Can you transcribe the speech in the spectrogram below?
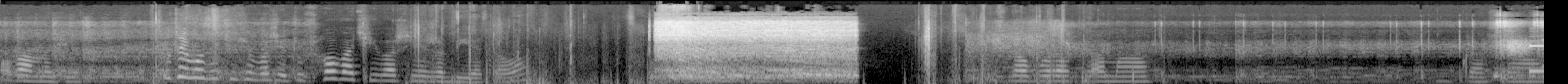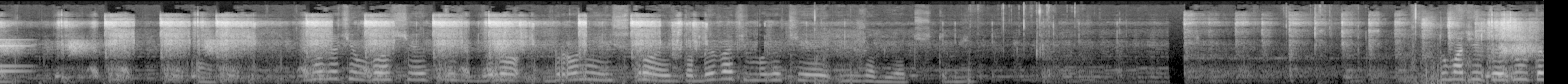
chowamy się. Tutaj możecie się właśnie tu schować i właśnie zabiję to. Znowu reklama. Przepraszam. Możecie jakieś bro, bronie i stroje zdobywać i możecie ich zabijać tym. tu macie te żółte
